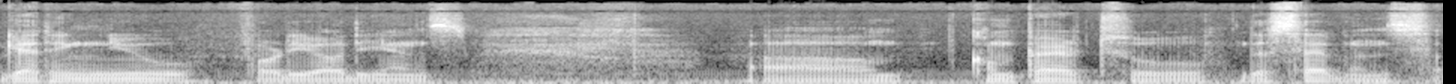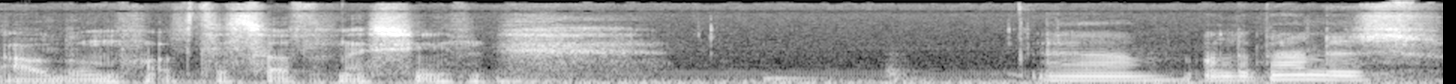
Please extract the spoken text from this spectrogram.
getting new for the audience um, compared to the seventh album of the Soft Machine. Um, well, the band is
